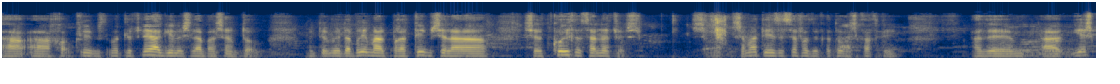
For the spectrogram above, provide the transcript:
החוקרים, זאת אומרת לפני הגילוי של אבא שם טוב. מדברים על פרטים של, ה, כויכס הנפש. שמעתי איזה ספר זה כתוב, שכחתי. אז אה, יש,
